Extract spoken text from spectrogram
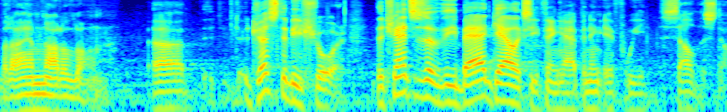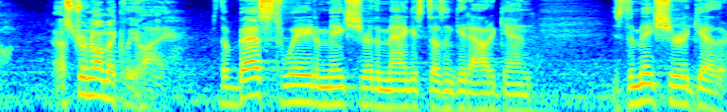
But I am not alone. Uh, just to be sure, the chances of the bad galaxy thing happening if we sell the stone. Astronomically high. The best way to make sure the Magus doesn't get out again is to make sure together.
